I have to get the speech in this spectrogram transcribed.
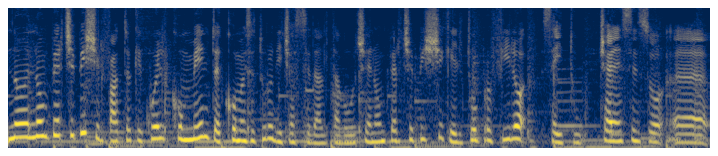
non, non percepisci il fatto che quel commento è come se tu lo dicessi ad alta voce, non percepisci che il tuo profilo sei tu, cioè nel senso eh,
